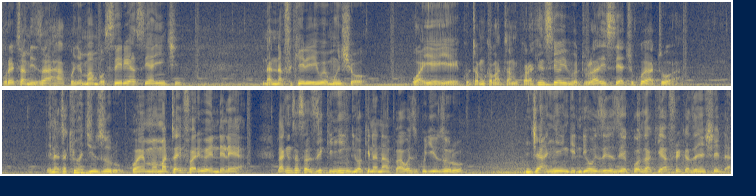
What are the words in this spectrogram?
kuleta mizaha kwenye mambo serious ya nchi, na nafikiri iwe mwisho wa yeye kutamka matamko, lakini sio hivyo tu, rais achukue hatua inatakiwa jiuzuru kwa mataifa yaliyoendelea. Lakini sasa ziki nyingi wakina Napa hawezi kujiuzuru, njaa nyingi ndio zile zile kuwa za Kiafrika zenye shida.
